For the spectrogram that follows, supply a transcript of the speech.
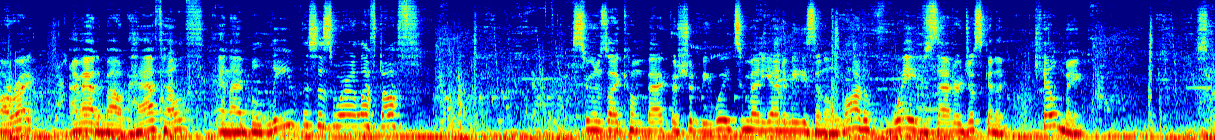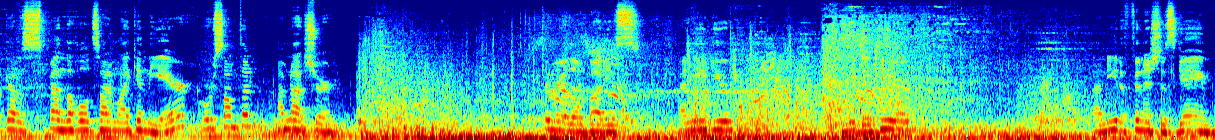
Alright, I'm at about half health, and I believe this is where I left off. As soon as I come back, there should be way too many enemies and a lot of waves that are just gonna kill me. So I gotta spend the whole time like in the air or something? I'm not sure. Come here, little buddies. I need you. I need to heal. I need to finish this game.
